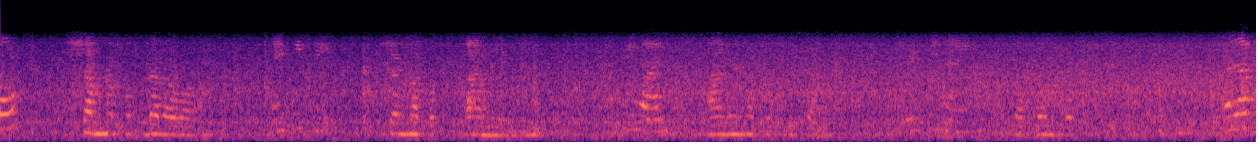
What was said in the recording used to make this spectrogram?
94. Siyam na po, dalawa. 96. Siyam na po, anim. 61. Anim na po, isa. 39. Tatlong po. Walang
